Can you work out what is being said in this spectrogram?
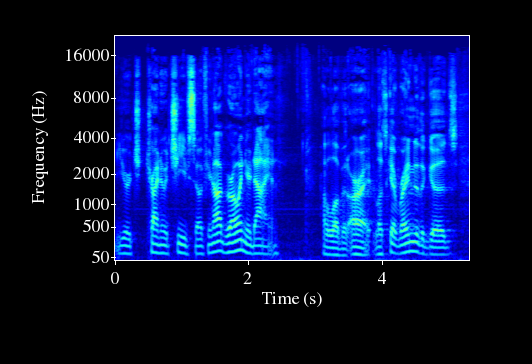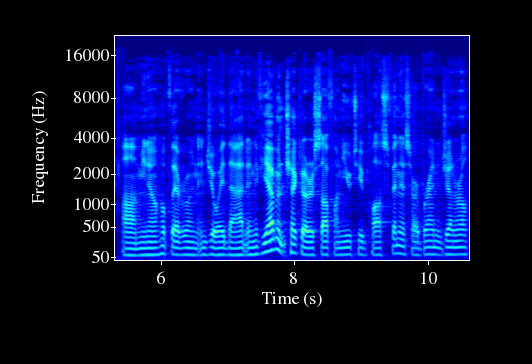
you're trying to achieve so if you're not growing you're dying I love it. All right, let's get right into the goods. Um, you know, hopefully everyone enjoyed that. And if you haven't checked out our stuff on YouTube, Colossus Fitness, our brand in general,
